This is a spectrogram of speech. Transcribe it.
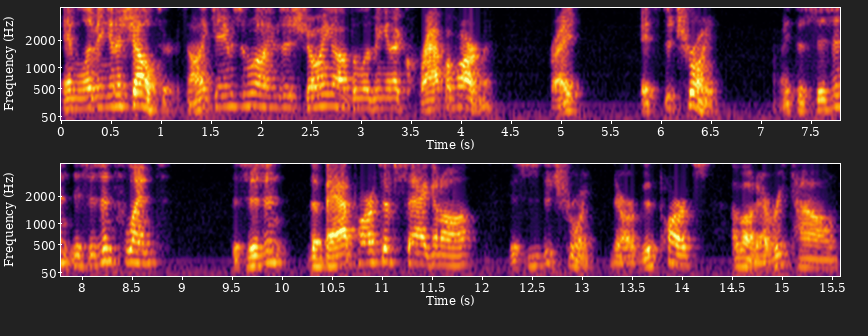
and living in a shelter. It's not like Jameson Williams is showing up and living in a crap apartment, right? It's Detroit, right? This isn't, this isn't Flint. This isn't the bad parts of Saginaw. This is Detroit. There are good parts about every town,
